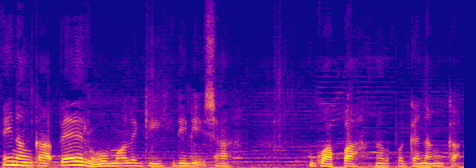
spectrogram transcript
Ay nangka pero maulagi dili siya gwapa na pagkanangka.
